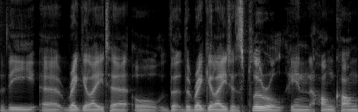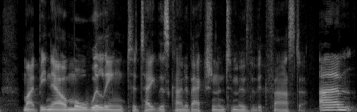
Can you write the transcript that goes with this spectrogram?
the uh, regulator or the, the regulators, plural, in Hong Kong might be now more willing to take this kind of action and to move a bit faster? Um,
